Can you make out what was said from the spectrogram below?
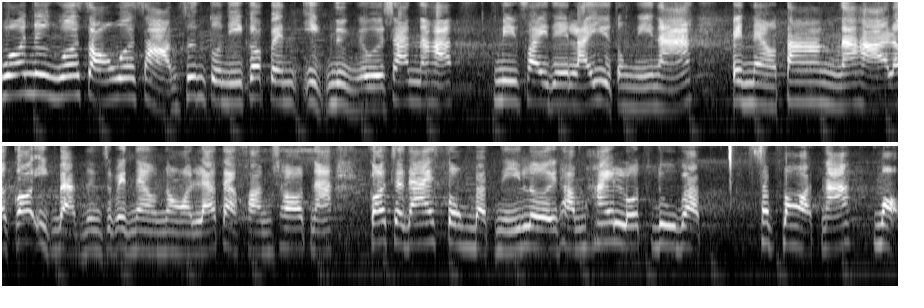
เวอร์หนึ่งเวอร์สองเวอร์สามซึ่งตัวนี้ก็เป็นอีกหนึ่งเวอร์ชันนะคะ มีไฟเดย์ไลท์อยู่ตรงนี้นะ เป็นแนวตั้งนะคะ แล้วก็อีกแบบหนึ่งจะเป็นแนวนอนแล้วแต่ความชอบนะ ก็จะได้ทรงแบบนี้เลยทำให้รถดูแบบ สปอร์ตนะ เหมาะ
